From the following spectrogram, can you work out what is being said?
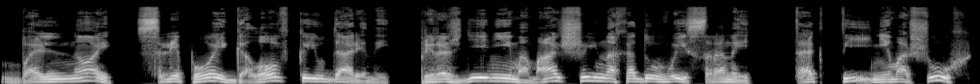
«Больной, слепой, головкой ударенный, при рождении мамашей на ходу высраный. Так ты не машух,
